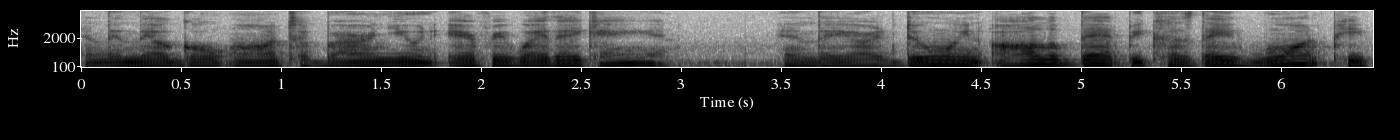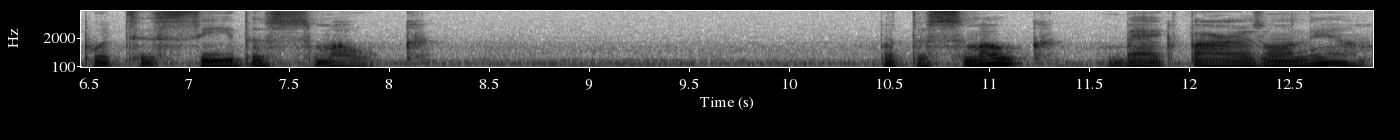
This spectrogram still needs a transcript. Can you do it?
and then they'll go on to burn you in every way they can. And they are doing all of that because they want people to see the smoke. But the smoke backfires on them.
